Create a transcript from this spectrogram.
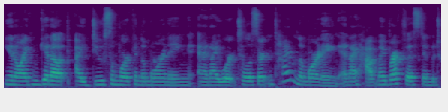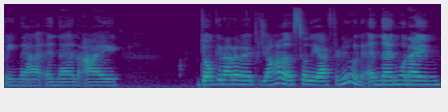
you know, I can get up, I do some work in the morning, and I work till a certain time in the morning, and I have my breakfast in between that, and then I don't get out of my pajamas till the afternoon. And then when I'm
